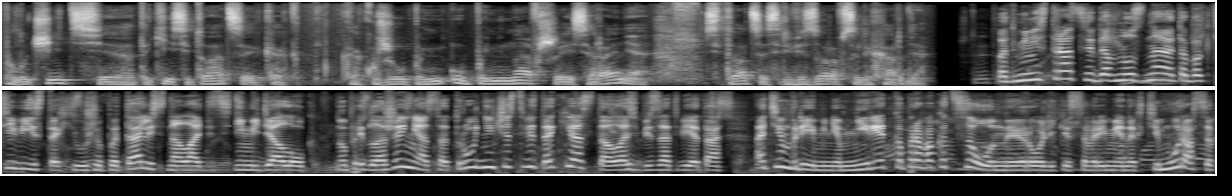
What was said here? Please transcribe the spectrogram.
получить э, такие ситуации, как, как уже упоминавшаяся ранее ситуация с ревизором в Салихарде. В администрации давно знают об активистах и уже пытались наладить с ними диалог, но предложение о сотрудничестве так и осталось без ответа. А тем временем нередко провокационные ролики современных тимуровцев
